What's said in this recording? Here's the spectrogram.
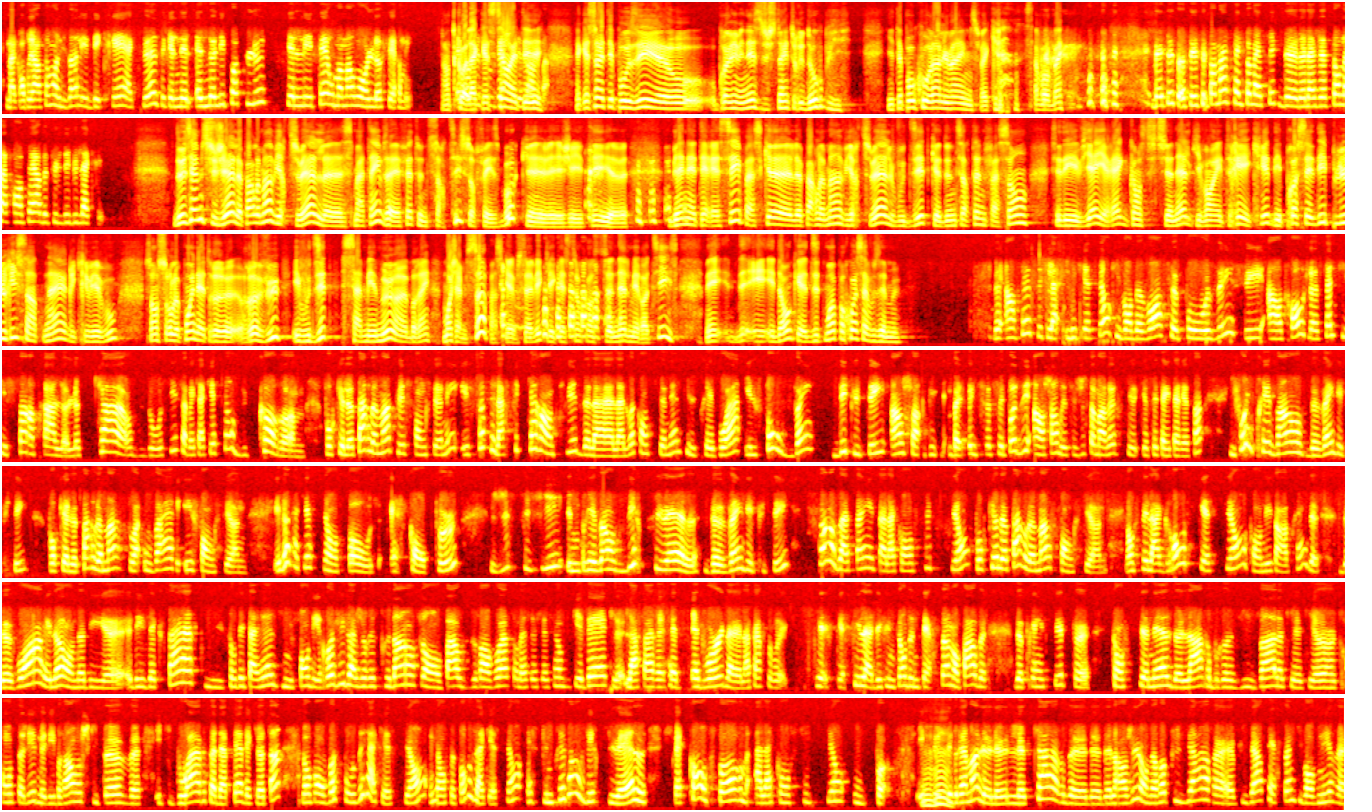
ma compréhension en lisant les décrets actuels, c'est qu'elle ne, elle ne l'est pas plus qu'elle l'était au moment où on l'a fermée. En tout cas, la question, a été, la question a été posée euh, au, premier ministre Justin Trudeau, puis il n'était pas au courant lui-même. Ça fait que ça va bien. ben, c'est ça. C'est pas mal symptomatique de la gestion de la frontière depuis le début de la crise. Deuxième sujet, le Parlement virtuel. Euh, ce matin, vous avez fait une sortie sur Facebook. Euh, j'ai été euh, bien intéressé parce que le Parlement virtuel, vous dites que d'une certaine façon, c'est des vieilles règles constitutionnelles qui vont être réécrites, des procédés pluricentenaires, écrivez-vous, sont sur le point d'être revus et vous dites, ça m'émeut un brin. Moi, j'aime ça parce que vous savez que les questions constitutionnelles m'érotisent. Mais, et donc, dites-moi pourquoi ça vous émeut? Bien, en fait, c'est que les questions qui vont devoir se poser, c'est entre autres celle qui est centrale, le cœur du dossier, ça va être la question du quorum pour que le Parlement puisse fonctionner. Et ça, c'est l'article 48 de la, loi constitutionnelle qui le prévoit. Il faut 20 députés en chambre. Ben, ce n'est pas dit en chambre, et c'est justement là que c'est intéressant. Il faut une présence de 20 députés pour que le Parlement soit ouvert et fonctionne. Et là, la question se pose, est-ce qu'on peut justifier une présence virtuelle de 20 députés sans atteinte à la Constitution pour que le Parlement fonctionne. Donc, c'est la grosse question qu'on est en train de, voir. Et là, on a des, euh, des, experts qui, sur des panels qui nous font des revues de la jurisprudence. on parle du renvoi sur l'Association du Québec, l'affaire Edward, l'affaire sur qu'est-ce que c'est la définition d'une personne. On parle de, de principes euh, constitutionnel de l'arbre vivant qui, a un tronc solide, mais des branches qui peuvent et qui doivent s'adapter avec le temps. Donc, on va se poser la question, et on se pose la question, est-ce qu'une présence virtuelle serait conforme à la Constitution ou pas? Et mhm. c'est vraiment le, cœur de, l'enjeu. On aura plusieurs, euh, plusieurs personnes qui vont venir euh,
